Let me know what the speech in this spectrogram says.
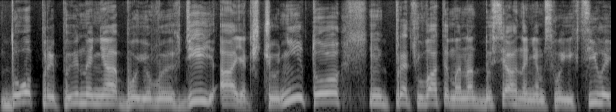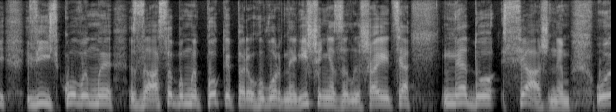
до припинення бойових дій. А якщо ні, то працюватиме над досягненням своїх цілей військовими засобами, поки переговорне рішення залишається недосяжним. О,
